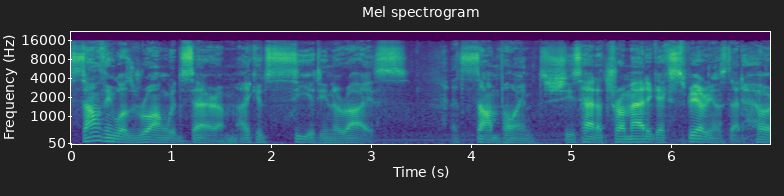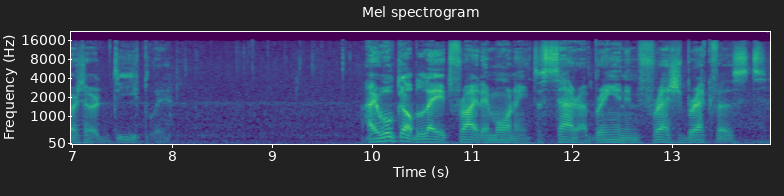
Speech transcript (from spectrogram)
Something was wrong with Sarah, I could see it in her eyes. At some point, she's had a traumatic experience that hurt her deeply. I woke up late Friday morning to Sarah bringing in fresh breakfast.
